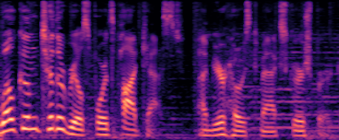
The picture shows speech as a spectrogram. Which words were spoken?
Welcome to the Real Sports Podcast. I'm your host, Max Gershberg.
